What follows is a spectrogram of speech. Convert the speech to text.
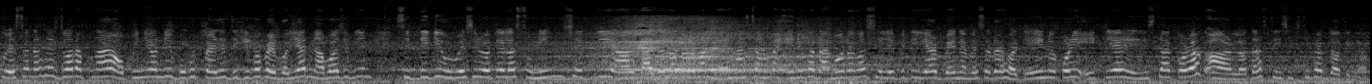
কুৱেশ্যন আছে য'ত আপোনাৰ অপিনিয়ন দি বহুত প্ৰাইজেছ জিকিব পাৰিব। ইয়াত নৱাজুদ্দিন ছিদ্দিকী উৰ্বেশী ৰৌটেলা সুনীল চেত্ৰী আৰু কাজল আগৰৱাল নেহা শৰ্মা এনেকুৱা ডাঙৰ ডাঙৰ চেলিব্ৰিটি ইয়াৰ ব্ৰেণ্ড এম্বেচাডাৰ হয় দেৰি নকৰি এতিয়াই ৰেজিষ্টাৰ কৰক Lotus three sixty five dot ইনত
